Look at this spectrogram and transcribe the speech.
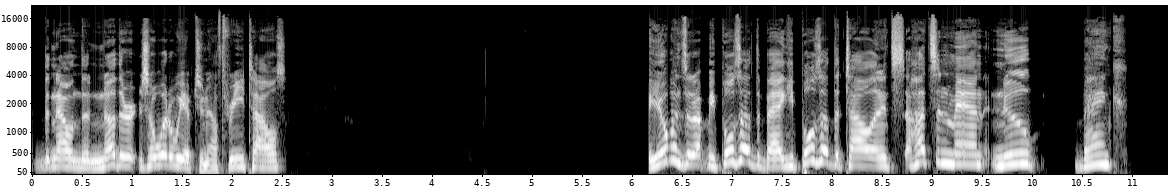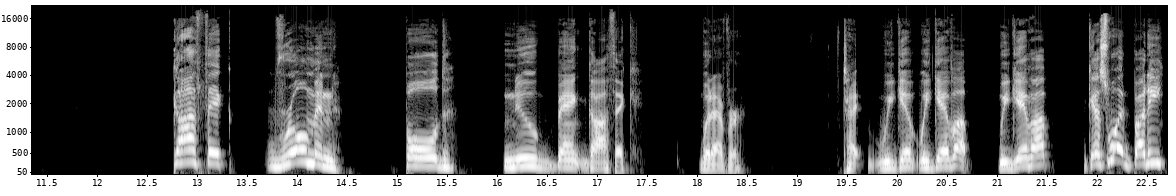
the, now the another. So what are we up to now? Three towels. He opens it up. He pulls out the bag. He pulls out the towel, and it's Hudson Man new bank Gothic Roman bold new bank Gothic, whatever. We give we gave up. We give up. Guess what, buddy?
